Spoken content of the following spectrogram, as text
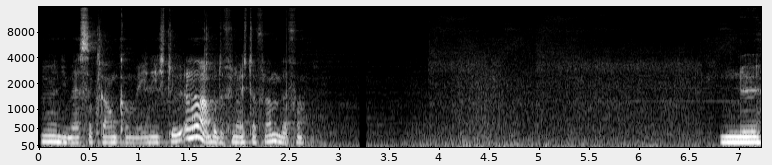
Die Messerklauen kommen eh nicht durch. Ah, aber vielleicht der Flammenwerfer. Nö,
